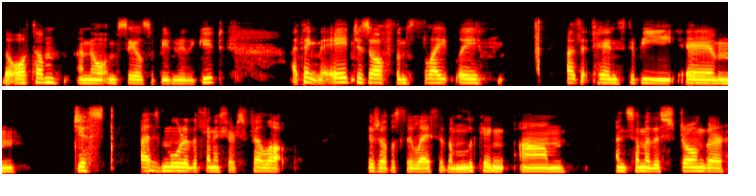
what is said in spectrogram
the autumn, and the autumn sales have been really good. I think the edge is off them slightly, as it tends to be. Um, just as more of the finishers fill up, there's obviously less of them looking. Um, and some of the stronger,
